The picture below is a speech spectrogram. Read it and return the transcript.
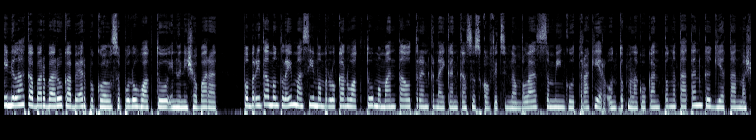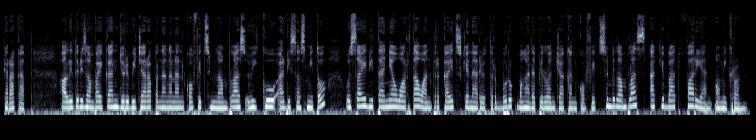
Inilah kabar baru KBR pukul 10 waktu Indonesia Barat. Pemerintah mengklaim masih memerlukan waktu memantau tren kenaikan kasus COVID-19 seminggu terakhir untuk melakukan pengetatan kegiatan masyarakat. Hal itu disampaikan juri bicara penanganan COVID-19 Wiku Adhisa Smito usai ditanya wartawan terkait skenario terburuk menghadapi lonjakan COVID-19 akibat varian Omikron.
